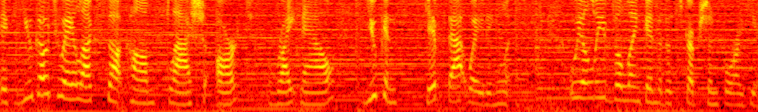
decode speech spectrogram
if you go to alux.com slash art right now, you can skip that waiting list. We'll leave the link in the description for you.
